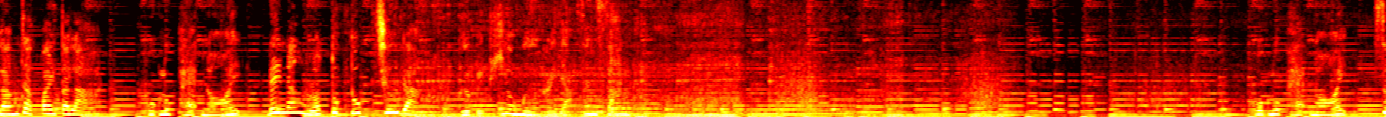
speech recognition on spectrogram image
หลังจากไปตลาด พวกลูกแพะน้อย ได้นั่งรถตุ๊กๆ ชื่อดัง เพื่อไปเที่ยวเมืองระยะสั้นๆพวกลูกแพะน้อย ส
